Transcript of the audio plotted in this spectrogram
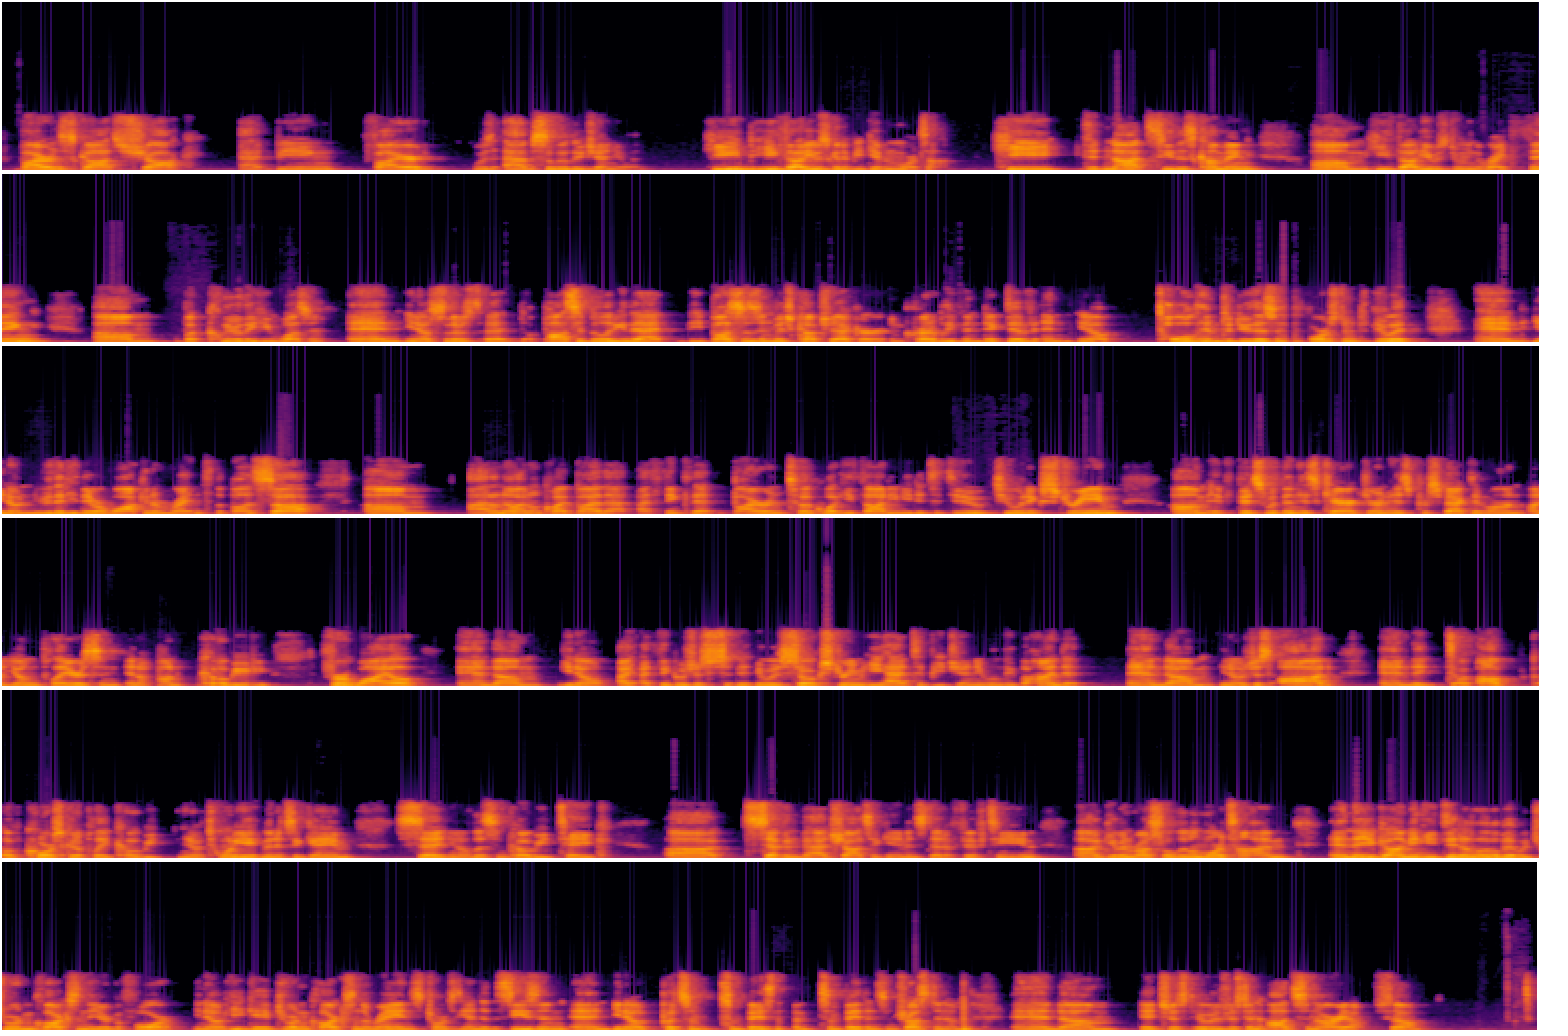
Byron Scott's shock at being fired was absolutely genuine. He he thought he was going to be given more time. He did not see this coming. Um, he thought he was doing the right thing, um, but clearly he wasn't. And you know, so there's a, possibility that the Busses and Mitch Kupchak are incredibly vindictive, and you know, told him to do this and forced him to do it, and you know, knew that he, they were walking him right into the buzz saw. Um, I don't know. I don't quite buy that. I think that Byron took what he thought he needed to do to an extreme. Um, it fits within his character and his perspective on on young players and, and on Kobe for a while. And um, you know, I, I, think it was just it was so extreme. He had to be genuinely behind it, and um, you know, it was just odd. And they, of course, could have played Kobe, you know, 28 minutes a game. Said, you know, listen, Kobe, take uh, seven bad shots a game instead of 15, uh, giving Russell a little more time. And there you go. I mean, he did it a little bit with Jordan Clarkson the year before. You know, he gave Jordan Clarkson the reins towards the end of the season, and you know, put some some faith, some faith and some trust in him. And um, it just it was just an odd scenario. So.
